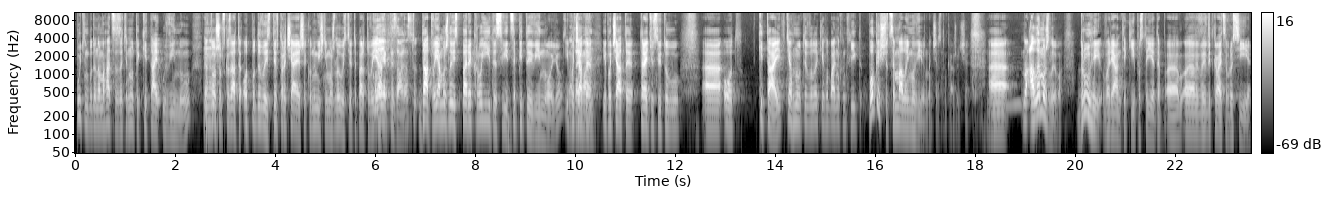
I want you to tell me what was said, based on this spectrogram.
Путін буде намагатися затягнути Китай у війну для того, щоб сказати: от подивись, ти втрачаєш економічні можливості. Тепер твоя Коли як не зараз. Т- Да, твоя можливість перекроїти світ це піти війною і На почати, Тайвань. і почати третю світову. Е, от. Китай втягнути в великий глобальний конфлікт. Поки що це мало ймовірно, чесно кажучи. Е, ну, але можливо. Другий варіант, який постає, е, е, відкривається в Росії:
